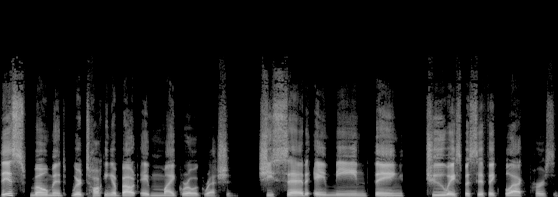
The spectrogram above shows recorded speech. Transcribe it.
this moment, we're talking about a microaggression. She said a mean thing to a specific black person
